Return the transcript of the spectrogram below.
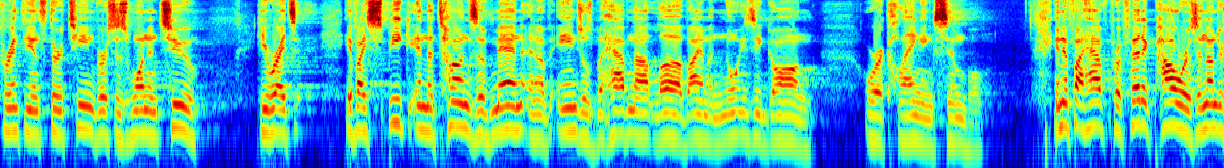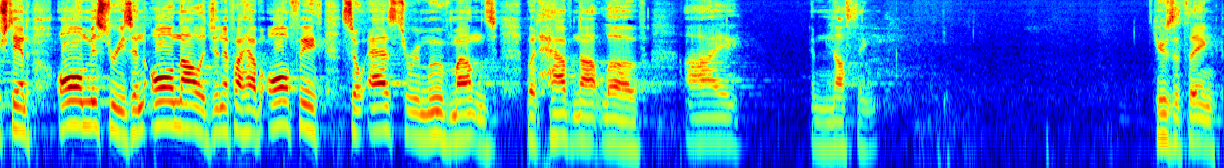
Corinthians 13, verses 1 and 2, he writes, If I speak in the tongues of men and of angels but have not love, I am a noisy gong or a clanging cymbal. And if I have prophetic powers and understand all mysteries and all knowledge, and if I have all faith so as to remove mountains but have not love, I am nothing. Here's the thing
